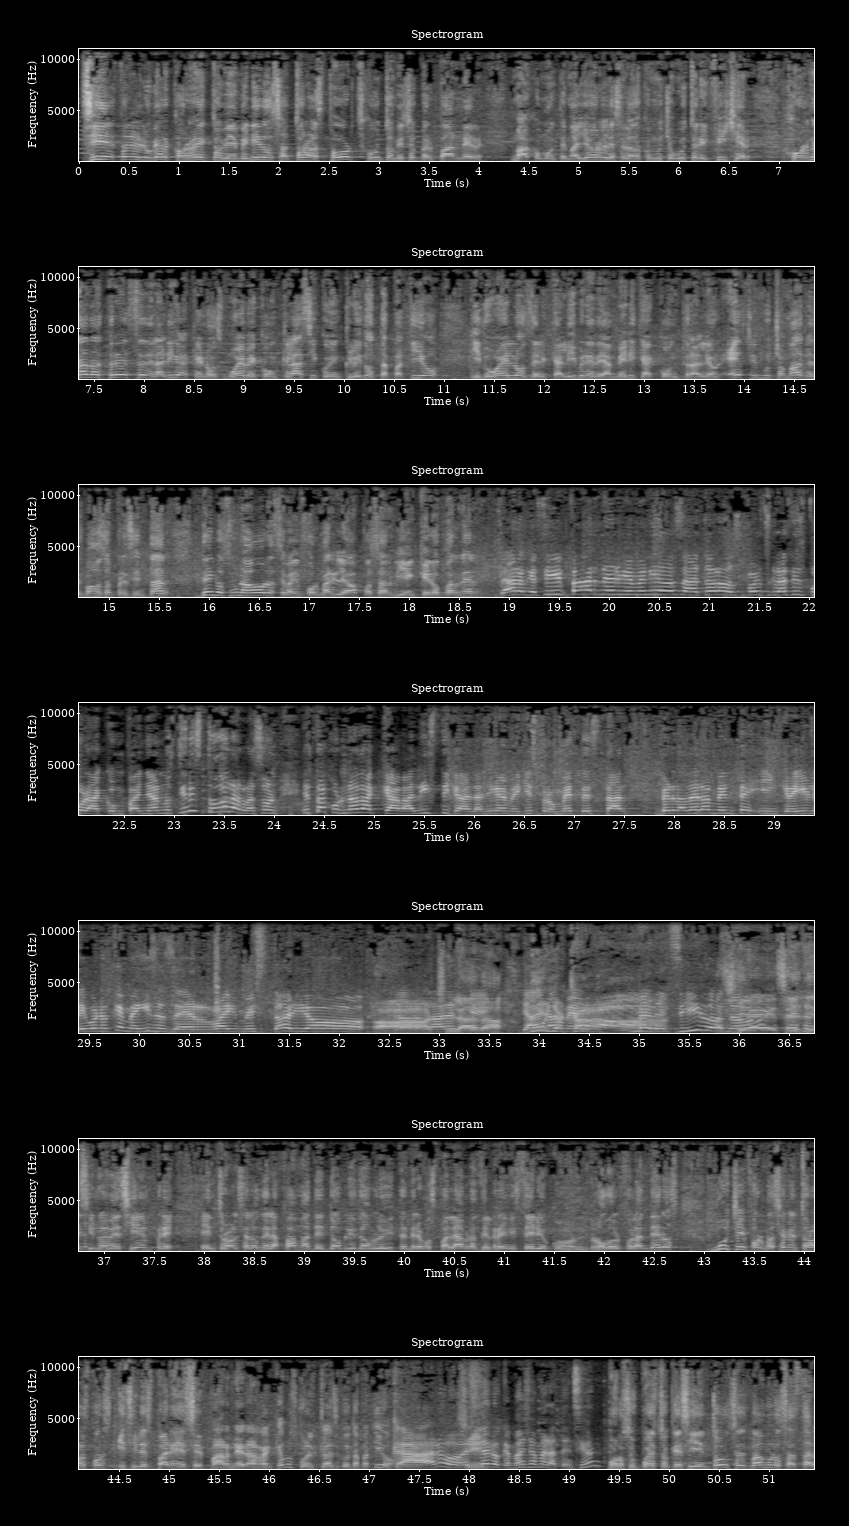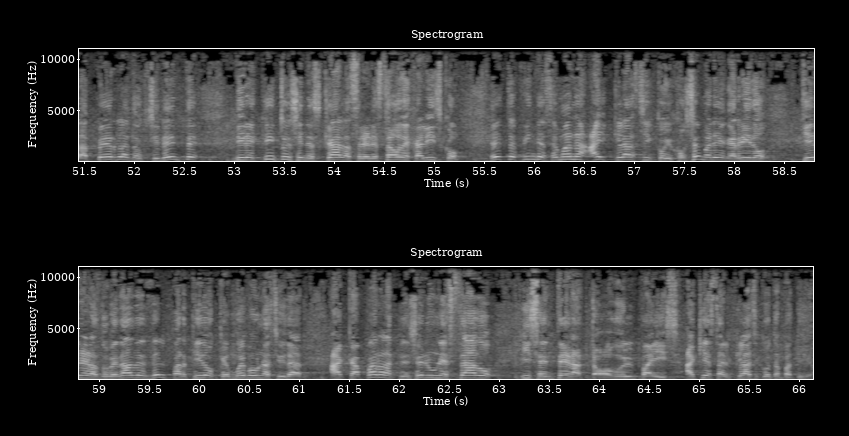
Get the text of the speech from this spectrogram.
Sí, están en el lugar correcto. Bienvenidos a Total Sports junto a mi super partner Majo Montemayor. Les saludo con mucho gusto Eric Fisher. Jornada 13 de la liga que nos mueve con clásico incluido tapatío y duelos del calibre de América contra León. Eso y mucho más les vamos a presentar. Denos una hora, se va a informar y le va a pasar bien. ¿Qué no, partner? Claro que sí, partner. Bienvenidos a Toro Sports. Gracias por acompañarnos. Tienes toda la razón. Esta jornada cabalística de la Liga MX promete estar verdaderamente increíble. Y bueno, ¿qué me dices de Rey Misterio? ¡Ah, verdad es que chulada! merecido, Así ¿no? es, 619 siempre. Entró al Salón de la Fama de WWE. Tendremos palabras del Rey Misterio con Rodolfo Landeros. Mucha información en Total Sports. Y si les parece, partner, arranquemos con el clásico tapatío. Claro, ¿Sí? es de lo que más llama la atención. Por supuesto que sí. Entonces vámonos hasta la perla de Occidente, directito y sin escalas en el estado de Jalisco. Este fin de semana hay clásico y José María Garrido tiene las novedades del partido que mueve a una ciudad, acapara la atención en un estado y se entera todo el país. Aquí está el clásico tapatío.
